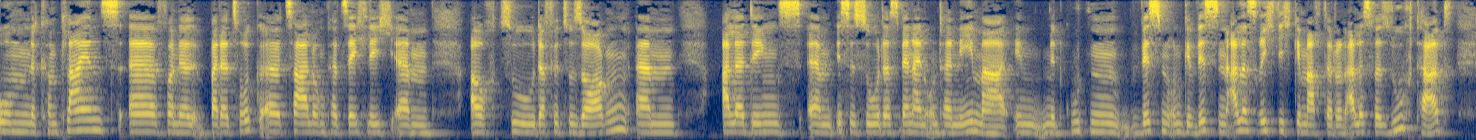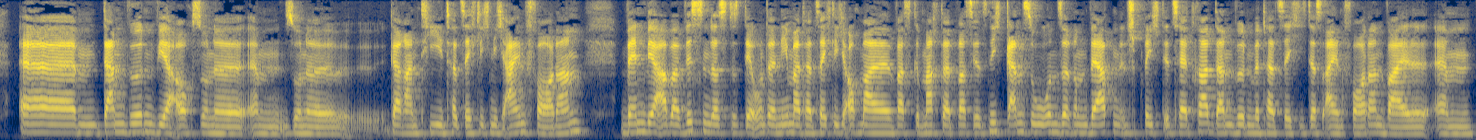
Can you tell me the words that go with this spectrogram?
um eine Compliance äh, von der, bei der Zurückzahlung tatsächlich ähm, auch zu, dafür zu sorgen. Ähm, Allerdings ähm, ist es so, dass wenn ein Unternehmer in, mit gutem Wissen und Gewissen alles richtig gemacht hat und alles versucht hat, ähm, dann würden wir auch so eine, ähm, so eine Garantie tatsächlich nicht einfordern. Wenn wir aber wissen, dass das der Unternehmer tatsächlich auch mal was gemacht hat, was jetzt nicht ganz so unseren Werten entspricht etc., dann würden wir tatsächlich das einfordern, weil ähm,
